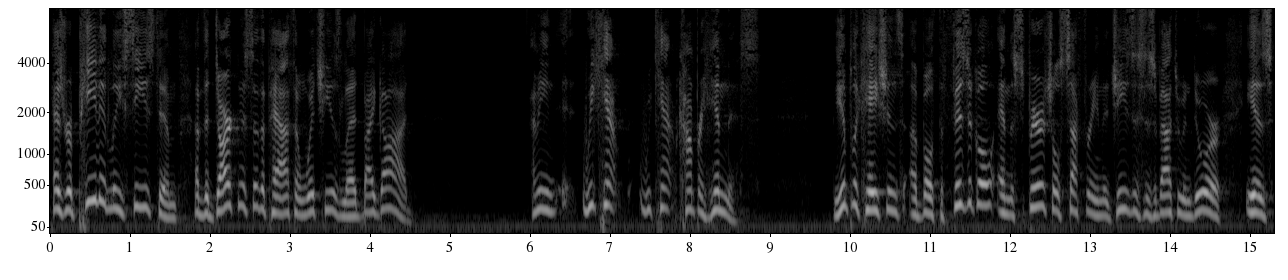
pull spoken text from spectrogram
has repeatedly seized him of the darkness of the path on which he is led by God. I mean, we can't, we can't comprehend this. The implications of both the physical and the spiritual suffering that Jesus is about to endure is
